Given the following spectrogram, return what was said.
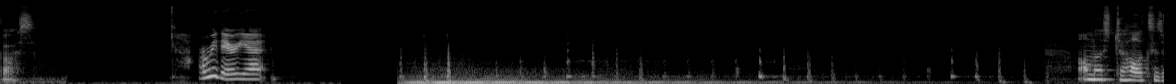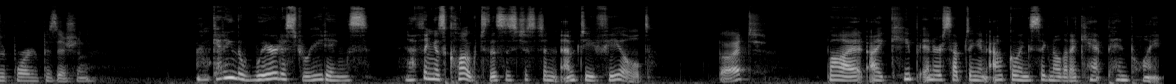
Voss. Are we there yet? Almost to Holix's reported position. I'm getting the weirdest readings. Nothing is cloaked. This is just an empty field. But But I keep intercepting an outgoing signal that I can't pinpoint.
